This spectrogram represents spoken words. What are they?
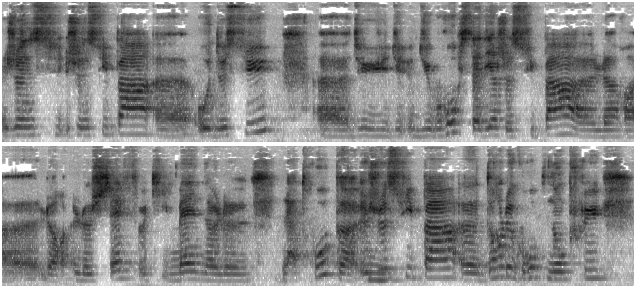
je ne suis je ne suis pas au dessus du, du, du groupe, c'est-à-dire je suis pas leur, leur le chef qui mène le la troupe. Je suis pas dans le groupe non plus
